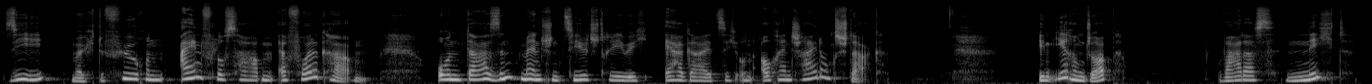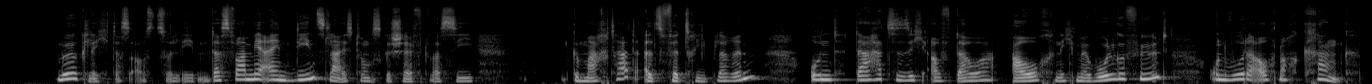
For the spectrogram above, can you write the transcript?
sie möchte führen, Einfluss haben, Erfolg haben. Und da sind Menschen zielstrebig, ehrgeizig und auch entscheidungsstark. In ihrem Job war das nicht möglich, das auszuleben. Das war mehr ein Dienstleistungsgeschäft, was sie gemacht hat als Vertrieblerin. Und da hat sie sich auf Dauer auch nicht mehr wohlgefühlt und wurde auch noch krank.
